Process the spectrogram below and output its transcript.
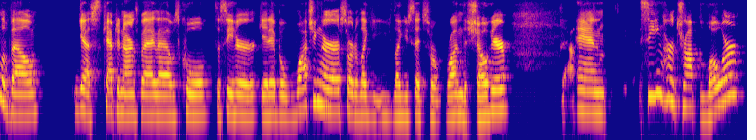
Lavelle, yes, Captain Arnsbag, that was cool to see her get it, but watching her sort of like like you said, sort of run the show here, yeah. and seeing her drop lower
